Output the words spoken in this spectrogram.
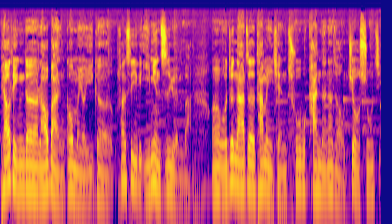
朴廷的老板跟我们有一个算是一个一面之缘吧，呃，我就拿着他们以前出刊的那种旧书籍，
